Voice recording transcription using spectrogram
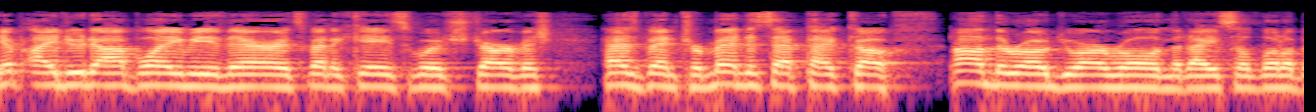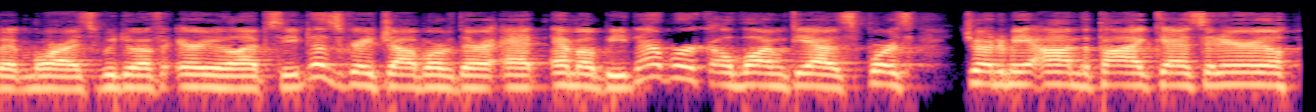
Yep, I do not blame you there. It's been a case which Darvish has been tremendous at Petco. On the road, you are rolling the dice a little bit more as we do have Ariel Epstein. Does a great job over there at MLB Network along with the Yahoo Sports joining me on the podcast. And Ariel,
